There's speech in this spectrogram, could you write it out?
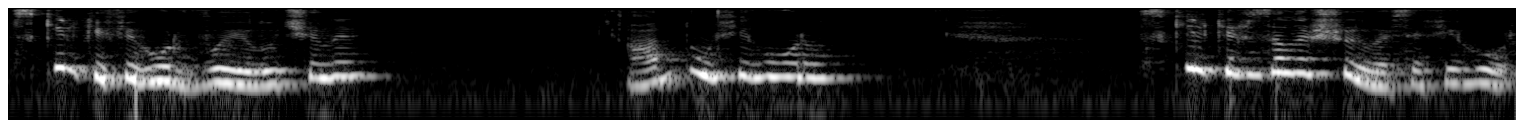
Скільки фігур вилучили? Одну фігуру. Скільки ж залишилося фігур?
